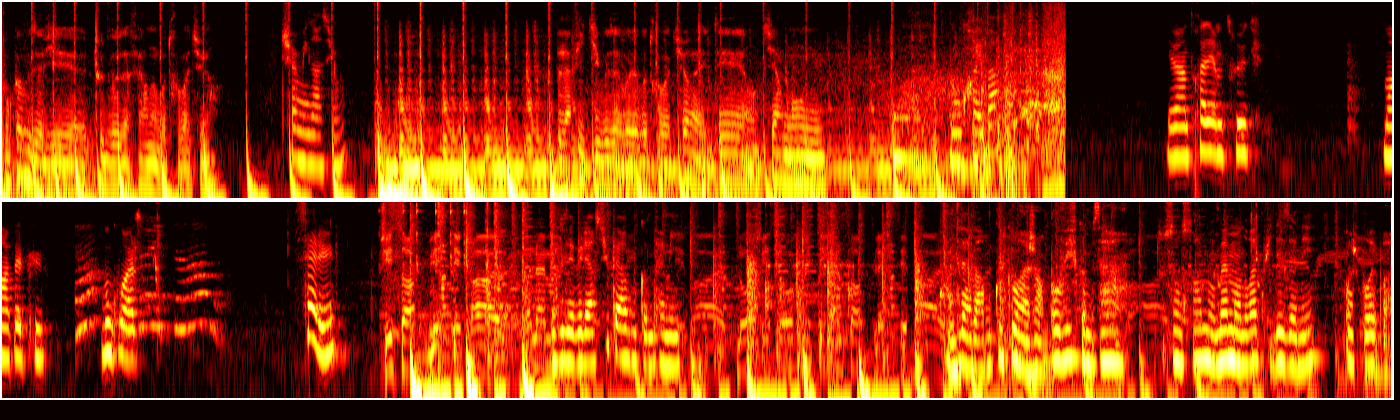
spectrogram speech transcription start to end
Pourquoi vous aviez euh, toutes vos affaires dans votre voiture Je suis en migration. La fille qui vous a volé votre voiture a été entièrement nue. Vous ne croyez pas Il y avait un troisième truc. Je m'en rappelle plus. Bon courage. Salut Vous avez l'air super, vous, comme famille. Vous devez avoir beaucoup de courage, hein, pour vivre comme ça, tous ensemble, au même endroit depuis des années. Moi, je pourrais pas.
